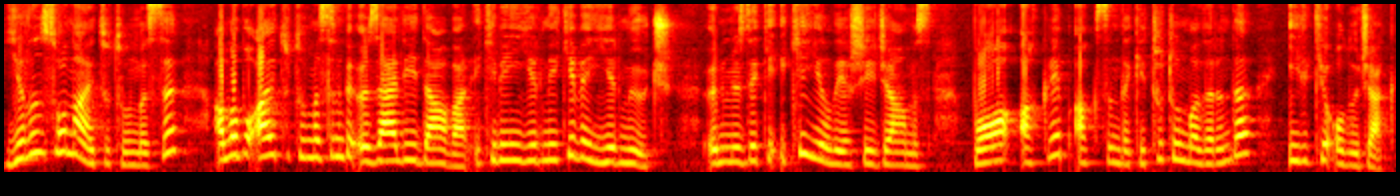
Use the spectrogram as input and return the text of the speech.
Yılın son ay tutulması ama bu ay tutulmasının bir özelliği daha var. 2022 ve 23 önümüzdeki iki yıl yaşayacağımız boğa akrep aksındaki tutulmalarında ilki olacak.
